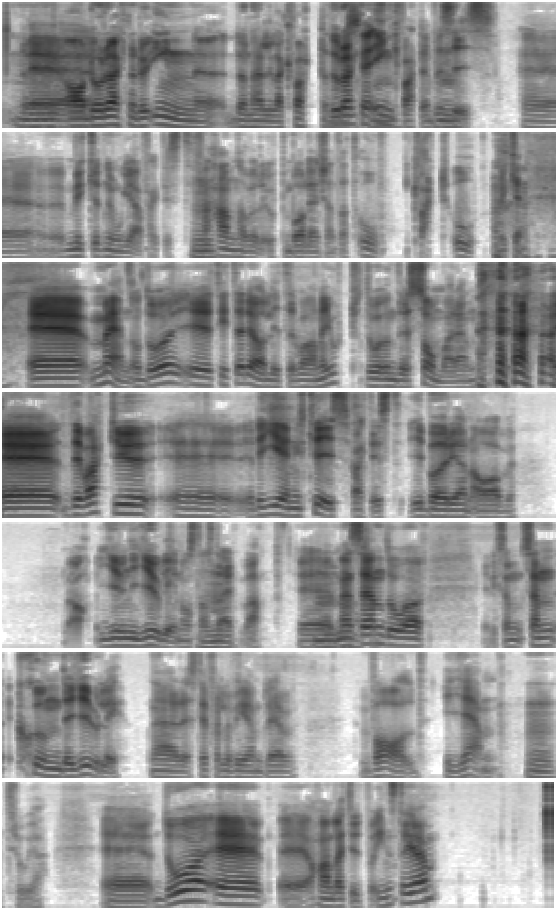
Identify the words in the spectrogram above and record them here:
Mm. Eh, Ja, då räknar du in eh, den här lilla kvarten Då räknar jag in Mm. kvarten, Mm. precis eh, Mycket noga faktiskt, Mm. för han har väl uppenbarligen känt att oh, kvart, oh, mycket eh, Men, och då eh, tittade jag lite vad han har gjort då under sommaren eh, Det vart ju eh, regeringskris faktiskt i början av ja, juni, juli någonstans Mm. där va eh, Mm, Men alltså. sen då, liksom, sen 7 juli när Stefan Löfven blev vald igen Mm. tror jag. Eh, då eh, eh, har han lagt ut på Instagram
